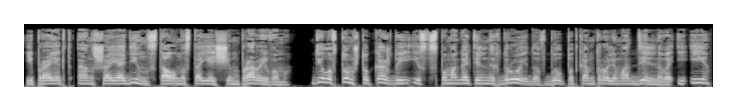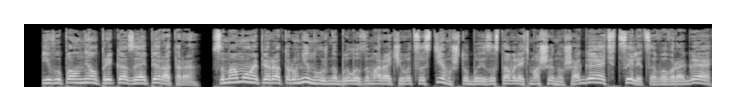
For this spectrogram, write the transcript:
И проект Аншай-1 стал настоящим прорывом. Дело в том, что каждый из вспомогательных дроидов был под контролем отдельного ИИ и выполнял приказы оператора. Самому оператору не нужно было заморачиваться с тем, чтобы заставлять машину шагать, целиться во врага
